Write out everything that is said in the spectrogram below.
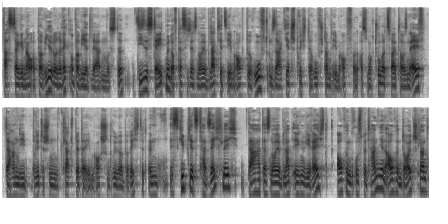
was da genau operiert oder wegoperiert werden musste. Dieses Statement, auf das sich das neue Blatt jetzt eben auch beruft und sagt, jetzt spricht der Hof, stammt eben auch von, aus dem Oktober 2011. Da haben die britischen Klatschblätter eben auch schon drüber berichtet. Ähm, es gibt jetzt tatsächlich, da hat das neue Blatt irgendwie recht, auch in Großbritannien, auch in Deutschland,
